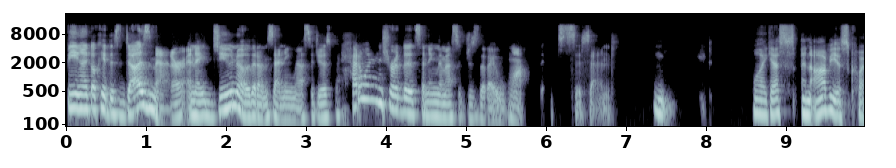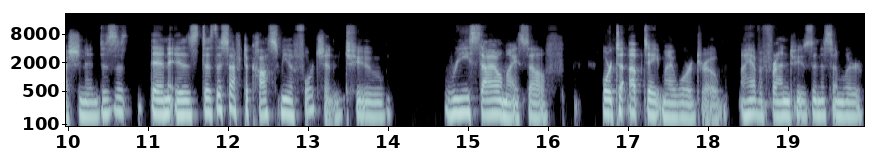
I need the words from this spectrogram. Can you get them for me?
being like, okay, this does matter. And I do know that I'm sending messages, but how do I ensure that it's sending the messages that I want to send. Mm. Well, I guess an obvious question and does this then is does this have to cost me a fortune to restyle myself or to update my wardrobe? I have a friend who's in a similar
